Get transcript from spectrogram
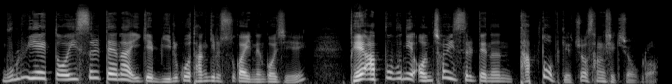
물 위에 떠 있을 때나 이게 밀고 당길 수가 있는 거지. 배 앞부분이 얹혀 있을 때는 답도 없겠죠, 상식적으로.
